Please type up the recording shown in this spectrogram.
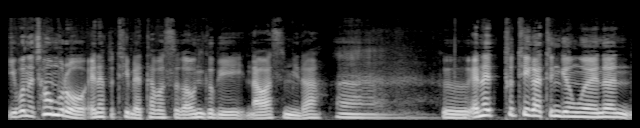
이번에 처음으로 NFT 메타버스가 언급이 나왔습니다. 아. 그 NFT 같은 경우에는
